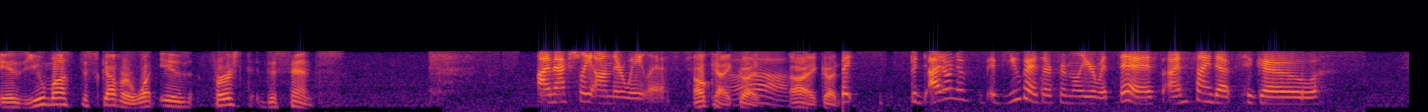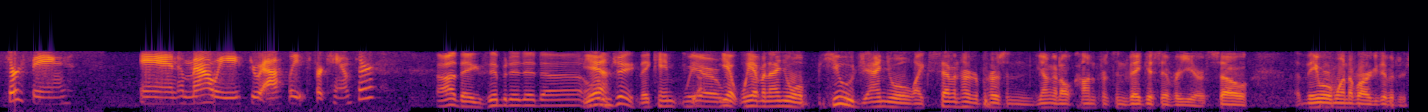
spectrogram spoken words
is you must discover what is first descent. I'm actually on their wait list. Okay, good. Ah. All right, good. But but I don't know if, if you guys are familiar with this. I'm signed up to go surfing in Maui through Athletes for Cancer. Ah, they exhibited at uh, yeah, OMG. they came. We are- Yeah, we have an annual, huge annual, like 700 person young adult conference in Vegas every year. So they were one of our exhibitors.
